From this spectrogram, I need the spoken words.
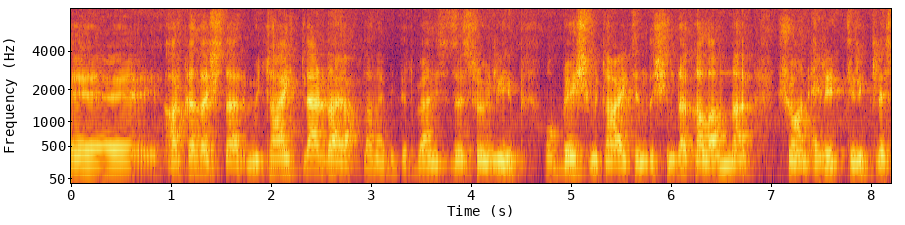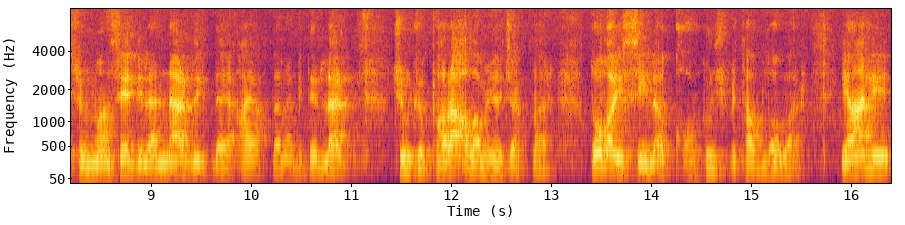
Ee, arkadaşlar müteahhitler de ayaklanabilir. Ben size söyleyeyim. O 5 müteahhitin dışında kalanlar şu an elektrikle sübvanse edilenler de ayaklanabilirler. Çünkü para alamayacaklar. Dolayısıyla korkunç bir tablo var. Yani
